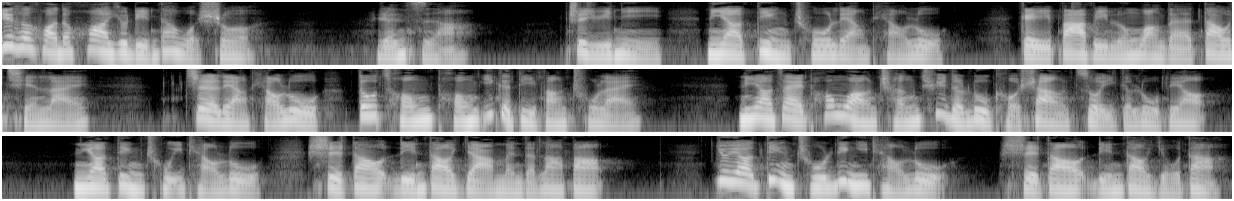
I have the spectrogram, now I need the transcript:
耶和华的话又领到我说：“人子啊，至于你，你要定出两条路，给巴比伦王的刀前来。这两条路都从同一个地方出来。你要在通往城去的路口上做一个路标。你要定出一条路，使刀临到亚门的拉巴；又要定出另一条路。”使刀临到犹大，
